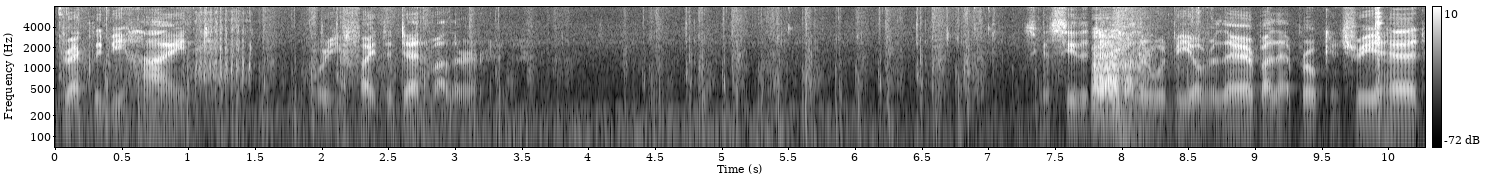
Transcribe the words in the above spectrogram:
directly behind where you fight the dead mother. As you can see the dead mother would be over there by that broken tree ahead.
